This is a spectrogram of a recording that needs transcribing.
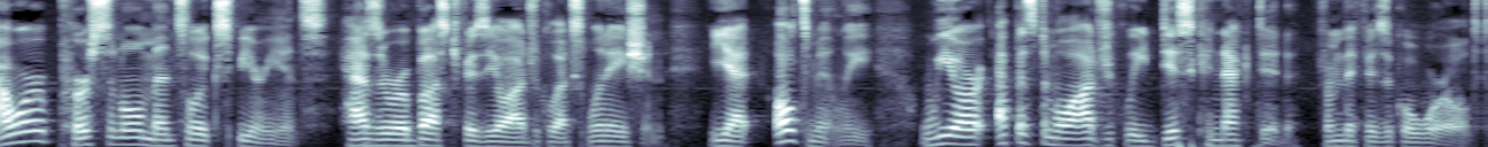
Our personal mental experience has a robust physiological explanation, yet ultimately, we are epistemologically disconnected from the physical world.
